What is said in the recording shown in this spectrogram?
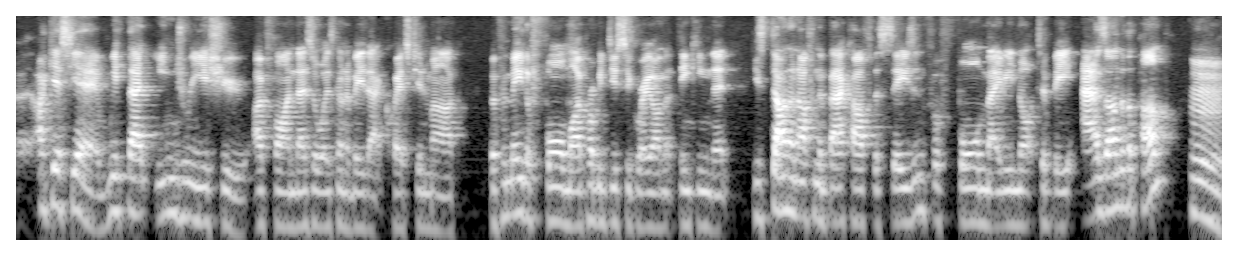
uh, I guess, yeah, with that injury issue, I find there's always going to be that question mark. But for me, the form, I probably disagree on it, thinking that he's done enough in the back half of the season for form maybe not to be as under the pump. Hmm.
